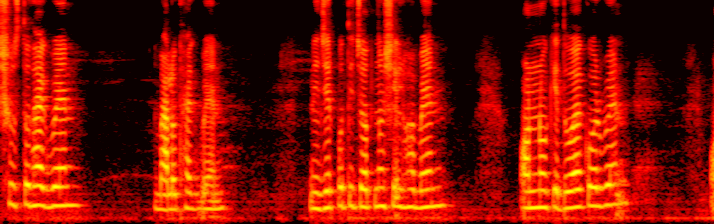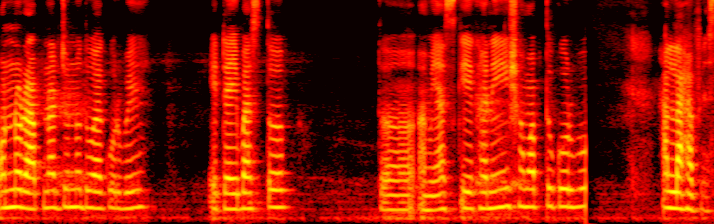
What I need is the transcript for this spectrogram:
সুস্থ থাকবেন, ভালো থাকবেন, নিজের প্রতি যত্নশীল হবেন, অন্যকে দোয়া করবেন, অন্যরা আপনার জন্য দোয়া করবে, এটাই বাস্তব। তো আমি আজকে এখানেই সমাপ্ত করব। আল্লাহ হাফেজ।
